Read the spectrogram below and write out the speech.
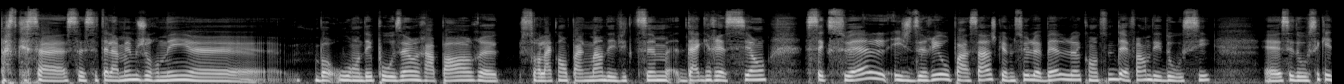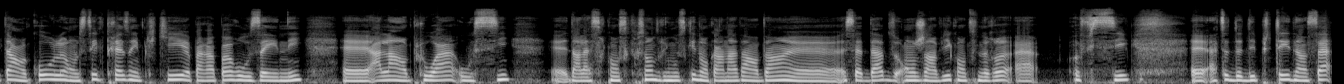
parce que ça, c'était la même journée bon, où on déposait un rapport sur l'accompagnement des victimes d'agressions sexuelles. Et je dirais au passage que M. Lebel continue de défendre des dossiers. Euh, ces dossiers qui étaient en cours, là, on le sait, très impliqué euh, par rapport aux aînés, euh, à l'emploi aussi, dans la circonscription de Rimouski. Donc, en attendant cette date du 11 janvier, continuera à officier à titre de député dans sa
